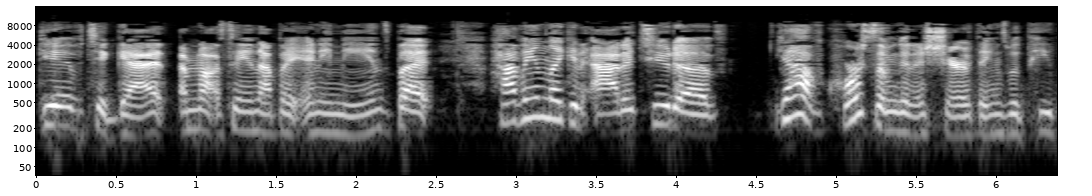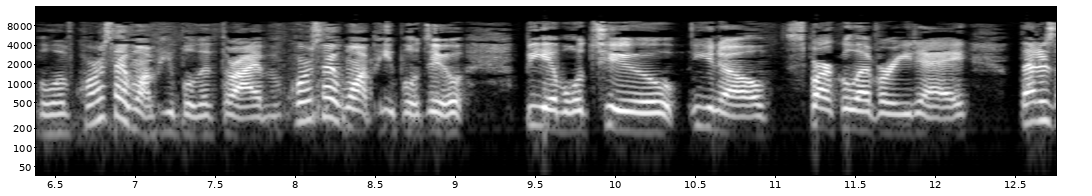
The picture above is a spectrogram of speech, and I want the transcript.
give to get. I'm not saying that by any means, but having like an attitude of, yeah, of course I'm going to share things with people. Of course I want people to thrive. Of course I want people to be able to, you know, sparkle every day. That is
